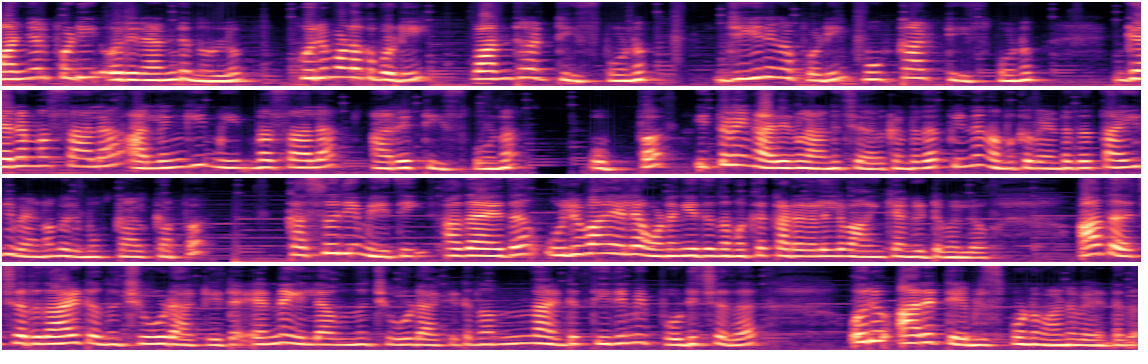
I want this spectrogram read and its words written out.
മഞ്ഞൾപ്പൊടി ഒരു രണ്ട് നുള്ളും കുരുമുളക് പൊടി വൺ തേർഡ് ടീസ്പൂണും ജീരകപ്പൊടി മുക്കാൽ ടീസ്പൂണും ഗരം മസാല അല്ലെങ്കിൽ മീറ്റ് മസാല അര ടീസ്പൂണ് ഉപ്പ്. ഇത്രയും കാര്യങ്ങളാണ് ചേർക്കേണ്ടത്. പിന്നെ നമുക്ക് വേണ്ടത് തൈര് വേണം ഒരു മുക്കാൽ കപ്പ് കസൂരി മേത്തി അതായത് ഉലുവായില ഉണങ്ങിയത് നമുക്ക് കടകളിൽ വാങ്ങിക്കാൻ കിട്ടുമല്ലോ. അത് ചെറുതായിട്ടൊന്ന് ചൂടാക്കിയിട്ട് എണ്ണയില്ലാതൊന്ന് ചൂടാക്കിയിട്ട് നന്നായിട്ട് തിരുമ്മി പൊടിച്ചത് ഒരു അര ടേബിൾ സ്പൂണുമാണ് വേണ്ടത്.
